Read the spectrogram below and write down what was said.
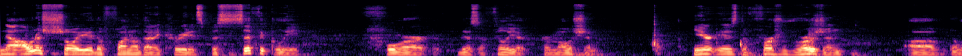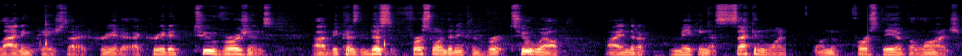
Now I want to show you the funnel that I created specifically for this affiliate promotion. Here is the first version of the landing page that I created. I created two versions uh, because this first one didn't convert too well. I ended up making a second one on the first day of the launch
